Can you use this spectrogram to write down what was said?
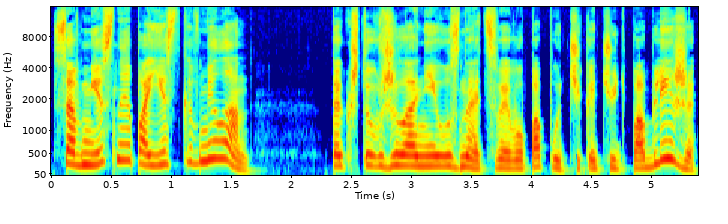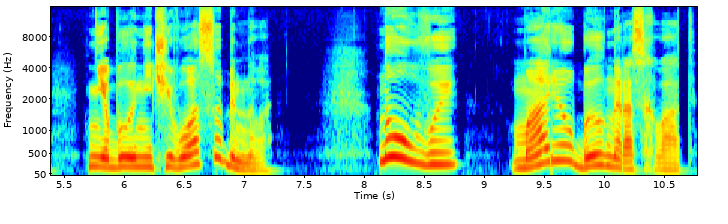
совместная поездка в Милан. Так что в желании узнать своего попутчика чуть поближе не было ничего особенного. Но, увы, Марио был на расхват.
